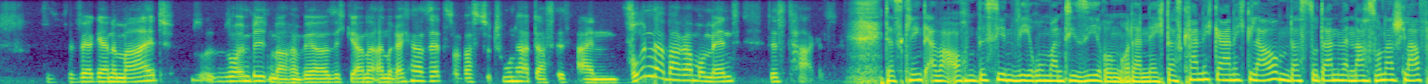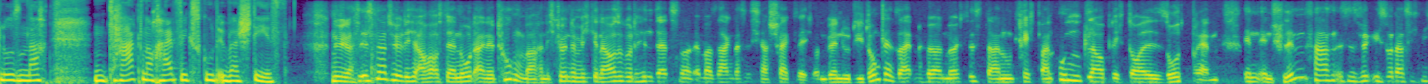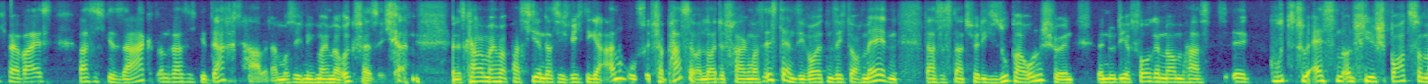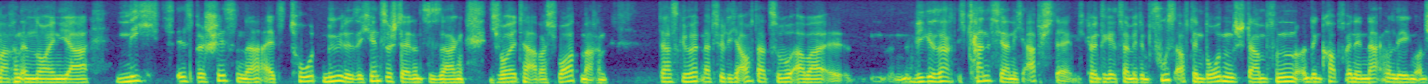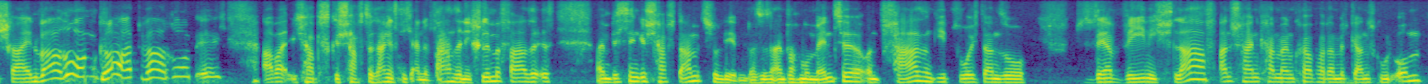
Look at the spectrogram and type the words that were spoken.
wer gerne malt, soll ein Bild machen. Wer sich gerne an den Rechner setzt und was zu tun hat, das ist ein wunderbarer Moment des Tages. Das klingt aber auch ein bisschen wie Romantisierung, oder nicht? Das kann ich gar nicht glauben, dass du dann, wenn nach so einer schlaflosen Nacht einen Tag noch halbwegs gut überstehst. Nö, das ist natürlich auch aus der Not eine Tugend machen. Ich könnte mich genauso gut hinsetzen und immer sagen, das ist ja schrecklich. Und wenn du die dunklen Seiten hören möchtest, dann kriegt man unglaublich doll Sodbrennen. In, in schlimmen Phasen ist es wirklich so, dass ich nicht mehr weiß, was ich gesagt und was ich gedacht habe. Da muss ich mich manchmal rückversichern. Und es kann mir manchmal passieren, dass ich wichtige Anrufe verpasse und Leute fragen, was ist denn? Sie wollten sich doch melden. Das ist natürlich super unschön, wenn du dir vorgenommen hast, äh, gut zu essen und viel Sport zu machen im neuen Jahr. Nichts ist beschissener, als todmüde sich hinzustellen und zu sagen, sagen, ich wollte aber Sport machen. Das gehört natürlich auch dazu, aber äh, wie gesagt, ich kann es ja nicht abstellen. Ich könnte jetzt ja mit dem Fuß auf den Boden stampfen und den Kopf in den Nacken legen und schreien, warum Gott, warum ich? Aber ich habe es geschafft, solange es nicht eine wahnsinnig schlimme Phase ist, ein bisschen geschafft, damit zu leben. Dass es einfach Momente und Phasen gibt, wo ich dann so sehr wenig schlaf. Anscheinend kann mein Körper damit ganz gut um.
